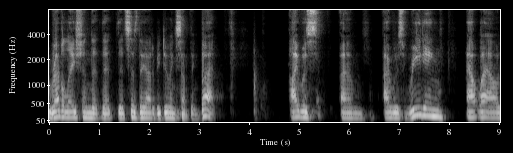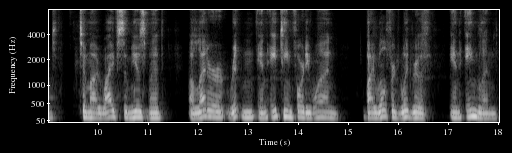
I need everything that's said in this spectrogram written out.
revelation that, that, that says they ought to be doing something. But I was, um, I was reading out loud to my wife's amusement a letter written in 1841 by Wilford Woodruff in England,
